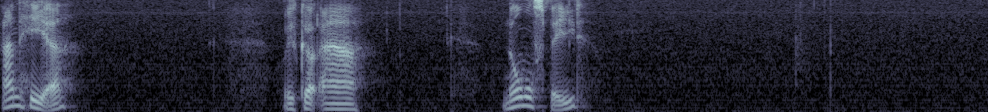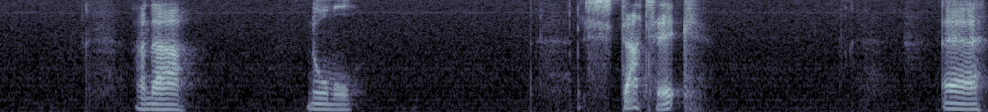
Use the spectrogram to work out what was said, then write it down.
and here we've got our normal speed and our normal static air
